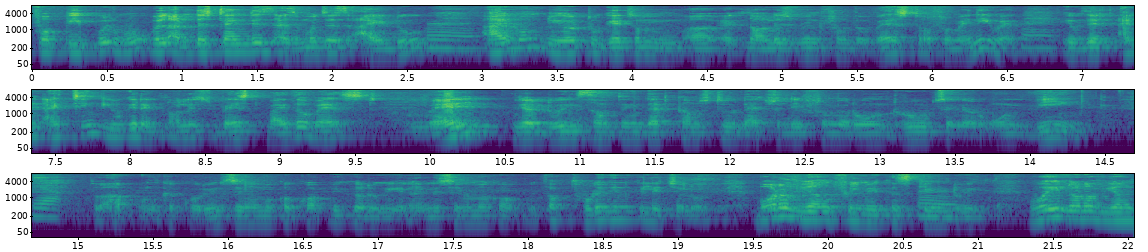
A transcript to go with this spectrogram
for people who will understand this as much as I do. I'm not here to get some uh, acknowledgement from the West or from anywhere. If they, and I think you get acknowledged best by the West when you're doing something that comes to you naturally from your own roots and your own being. तो आप उनका कोरियन सिनेमा को कॉपी करोगे ईरानी सिनेमा को तो आप थोड़े दिन के लिए चलोगे। Bored of young film makers came doing वही lot of young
